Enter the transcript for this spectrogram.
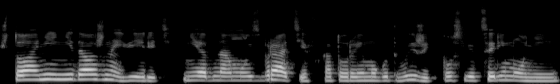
что они не должны верить ни одному из братьев, которые могут выжить после церемонии.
